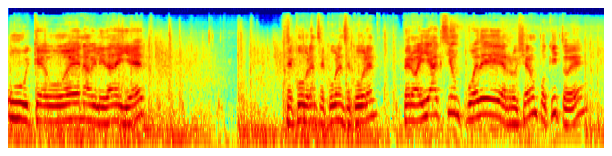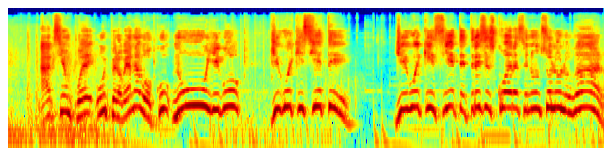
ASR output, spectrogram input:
Uy, qué buena habilidad de Jet. Se cubren, se cubren, se cubren. Pero ahí Action puede rushear un poquito, ¿eh? Action puede... Uy, pero vean a Goku. ¡No! Llegó... Llegó X7. Llegó X7. Tres escuadras en un solo lugar.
